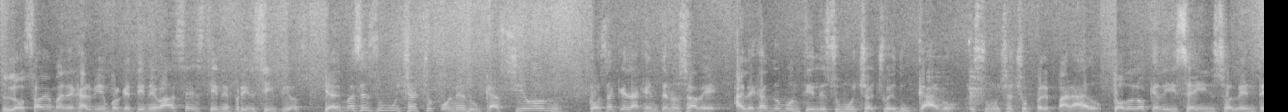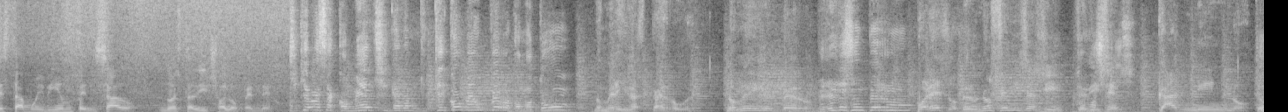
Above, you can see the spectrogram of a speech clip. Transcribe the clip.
Lo sabe manejar bien porque tiene bases, tiene principios y además es un muchacho con educación, cosa que la gente no sabe. Alejandro Montiel es un muchacho educado, es un muchacho preparado. Todo lo que dice insolente está muy bien pensado, no está dicho a lo pendejo. ¿Qué vas a comer, chingada? ¿Qué come un perro como tú? No me digas perro, güey. No me digas perro. Pero eres un perro. Por eso, pero no se dice así. Se ¿Cómo se dice dice? canino. No,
